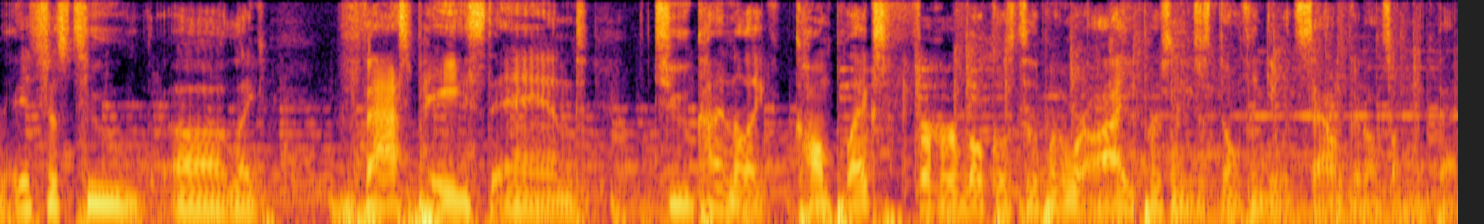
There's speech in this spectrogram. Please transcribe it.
It's just too uh, like fast paced and too kind of like complex for her vocals to the point where I personally just don't think it would sound good on something like that.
